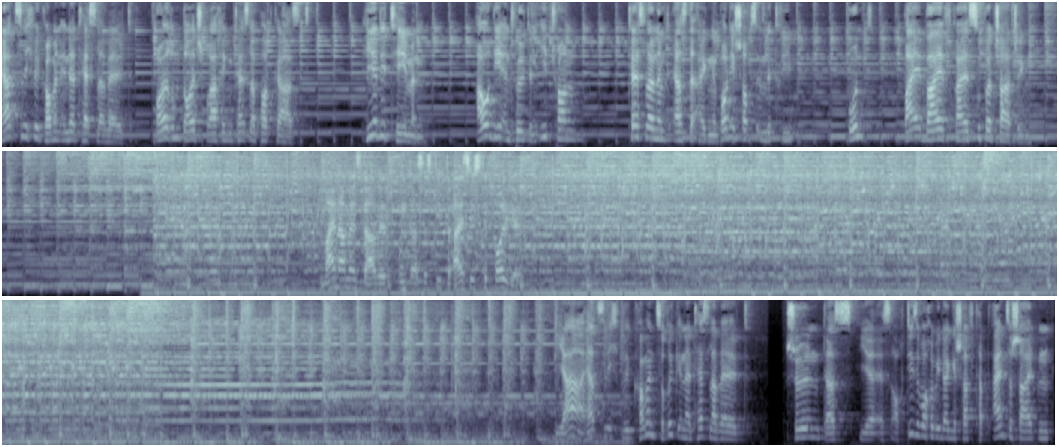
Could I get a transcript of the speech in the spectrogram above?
Herzlich willkommen in der Tesla-Welt, eurem deutschsprachigen Tesla-Podcast. Hier die Themen: Audi enthüllt den e-tron, Tesla nimmt erste eigene Bodyshops in Betrieb und Bye Bye freies Supercharging. Mein Name ist David und das ist die 30. Folge. Ja, herzlich willkommen zurück in der Tesla-Welt. Schön, dass ihr es auch diese Woche wieder geschafft habt einzuschalten.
